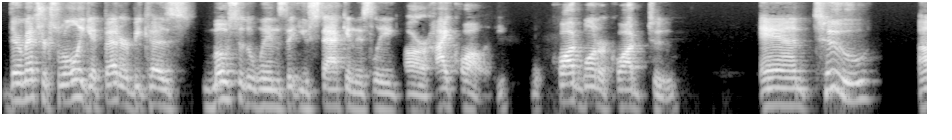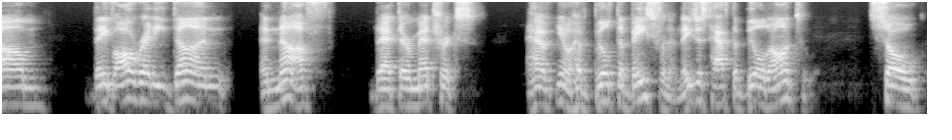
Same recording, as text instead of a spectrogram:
their metrics will only get better because most of the wins that you stack in this league are high quality, quad one or quad two. And two, um, they've already done enough that their metrics have you know have built the base for them. They just have to build onto it. So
